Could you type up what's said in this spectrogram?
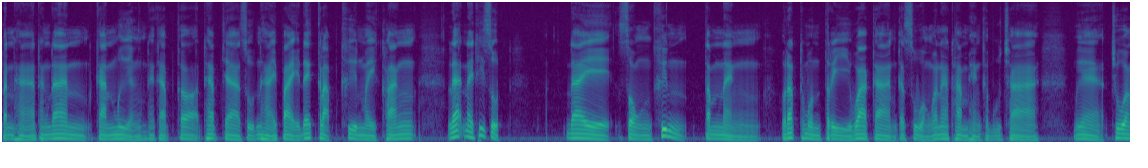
ปัญหาทางด้านการเมืองนะครับ ก็แทบจะสูญหายไปได้กลับคืนมาอีกครั้ง และในที่สุดได้ส่งขึ้น ตำแหน่งรัฐมนตรีว่าการกระทรวงวัฒนธรรมแห่งกัมพูชา เมื่อช่วง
